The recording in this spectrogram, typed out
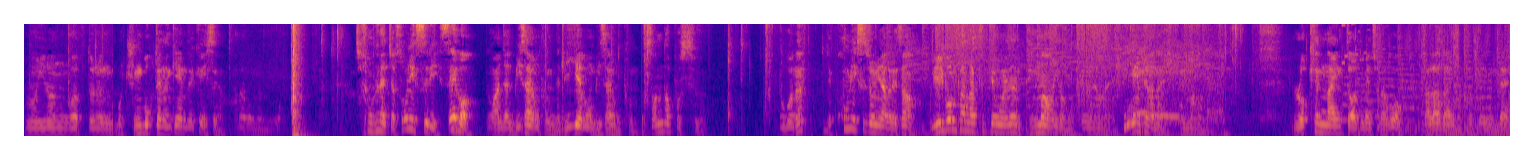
뭐 이런 것들은 뭐 중복되는 게임들 꽤 있어요. 하다 보면 뭐 참 흔했죠. Sonic 3, 새거. 완전 미사용품입니다. 미개봉 미사용품. Thunder Force. 요거는 이제 Comix Zone이라 그래서 일본판 같은 경우에는 100만 원이 넘어 게임 하나에. 게임팩 하나에 100만 원. Rocket Knight Adventure라고 날아다니는 그런 게임인데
